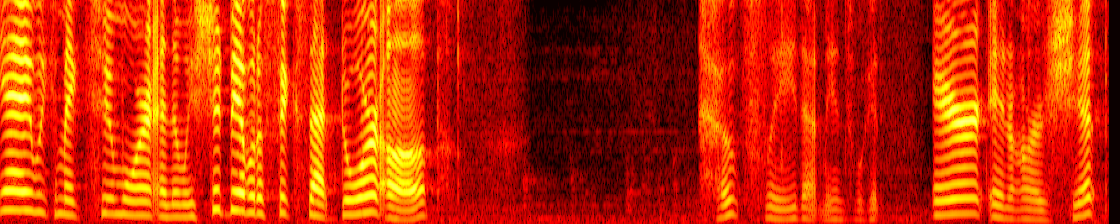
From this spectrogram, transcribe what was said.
Yay, we can make two more, and then we should be able to fix that door up. Hopefully, that means we'll get air in our ship.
